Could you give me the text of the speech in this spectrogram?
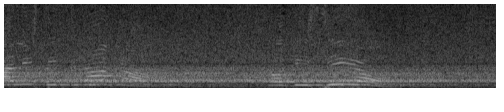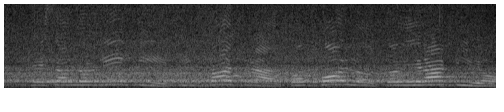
Άλλοι στην Πλάκα, το Θησίο, Θεσσαλονίκη, την Πάτρα, το Βόλο, το Ηράκλειο.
